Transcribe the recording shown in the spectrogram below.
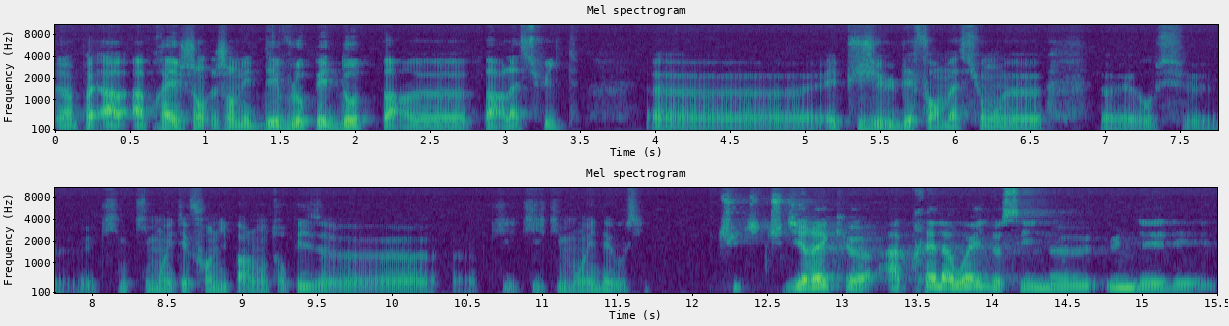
Après, après j'en ai développé d'autres par, par la suite. Euh, et puis j'ai eu des formations euh, euh qui, qui m'ont été fournies par l'entreprise qui, qui, qui m'ont aidé aussi. Tu, tu dirais que après la Wild, c'est une, une des,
